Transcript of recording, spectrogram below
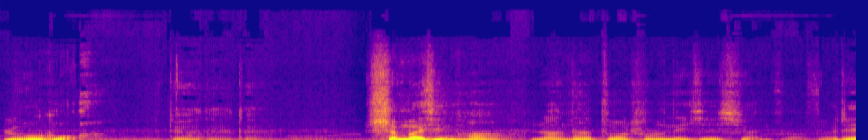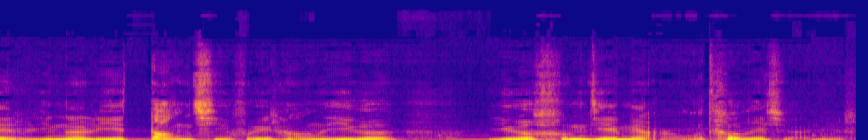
如果。对对对，什么情况让他做出了那些选择？所以这是应该离荡气回肠的一个一个横截面儿。我特别喜欢这个书。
